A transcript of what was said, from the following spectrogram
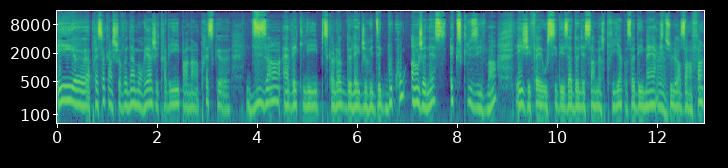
Et euh, après ça, quand je suis revenue à Montréal, j'ai travaillé pendant presque dix ans avec les psychologues de l'aide juridique, beaucoup en jeunesse, exclusivement. Et j'ai fait aussi des adolescents meurtriers, après ça, des mères qui hmm. tuent leurs enfants.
